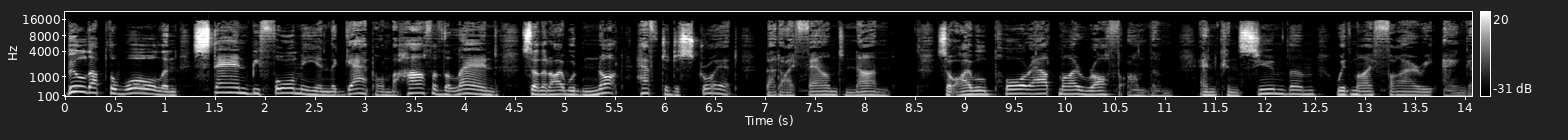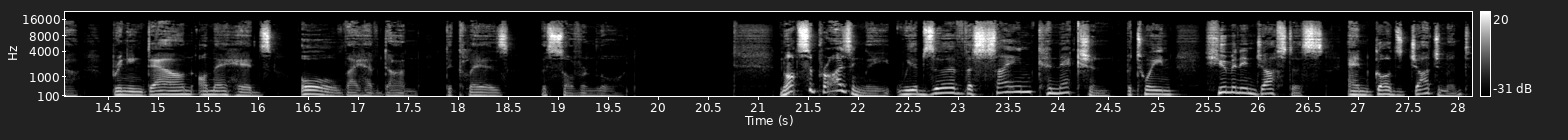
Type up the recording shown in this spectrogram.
build up the wall and stand before me in the gap on behalf of the land, so that I would not have to destroy it, but I found none. So I will pour out my wrath on them, and consume them with my fiery anger, bringing down on their heads all they have done, declares the sovereign Lord. Not surprisingly, we observe the same connection between human injustice and God's judgment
